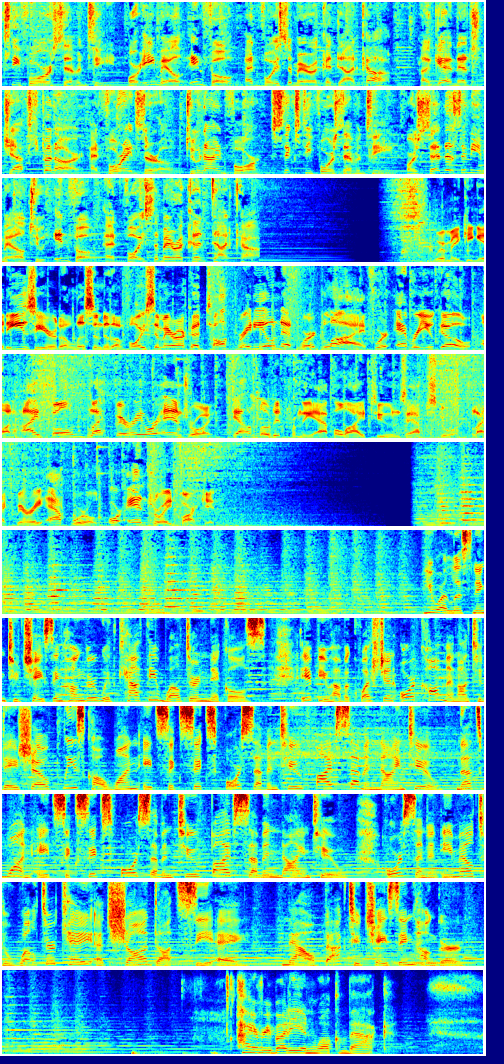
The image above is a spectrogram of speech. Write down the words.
6417 or email info at voiceamerica.com. Again, that's Jeff Spinard at 480 294 6417 or send us an email to info at voiceamerica.com. We're making it easier to listen to the Voice America Talk Radio Network live wherever you go on iPhone, Blackberry, or Android. Download it from the Apple iTunes App Store, Blackberry App World, or Android Market. You are listening to Chasing Hunger with Kathy Welter Nichols. If you have a question or comment on today's show, please call 1 866 472 5792. That's 1 866 472 5792. Or send an email to welterk at shaw.ca. Now, back to Chasing Hunger. Hi, everybody, and welcome back.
